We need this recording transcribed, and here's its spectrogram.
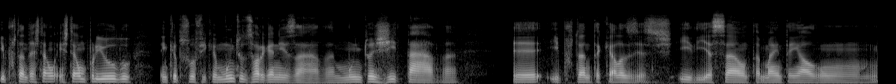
e, portanto, este é, um, este é um período em que a pessoa fica muito desorganizada, muito agitada, eh, e, portanto, aquela ideação também tem algum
